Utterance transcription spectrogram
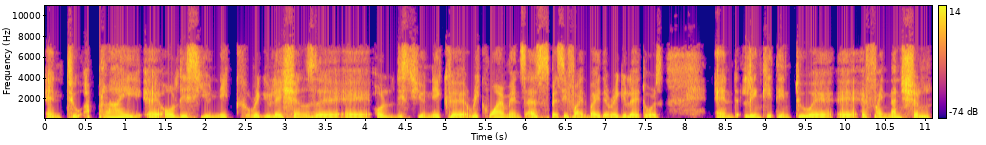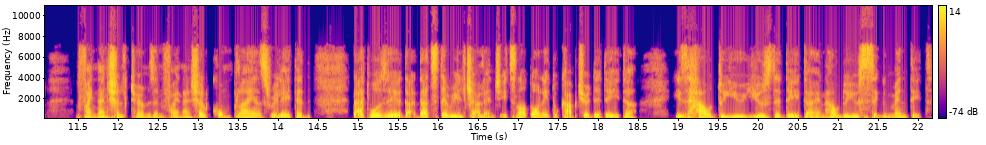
and to apply uh, all these unique regulations, uh, uh, all these unique uh, requirements as specified by the regulators, and link it into a, a, a financial financial terms and financial compliance related, that was a, that, that's the real challenge. It's not only to capture the data, is how do you use the data and how do you segment it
